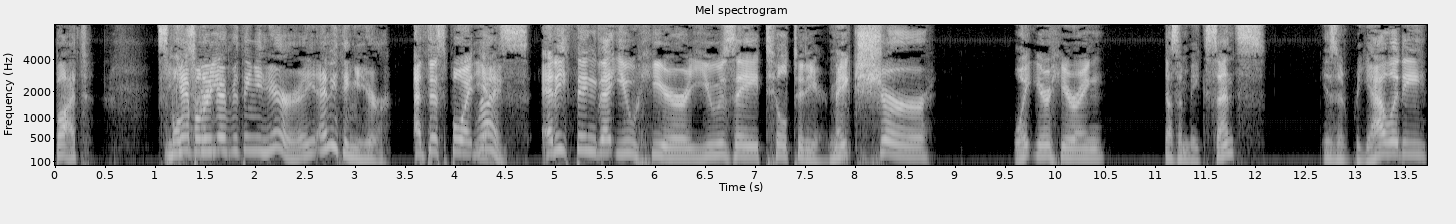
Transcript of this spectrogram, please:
but, you can't believe everything you hear, anything you hear. At this point, Right. yes. Anything that you hear, use a tilted ear. Make sure what you're hearing doesn't make sense. Is it reality?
